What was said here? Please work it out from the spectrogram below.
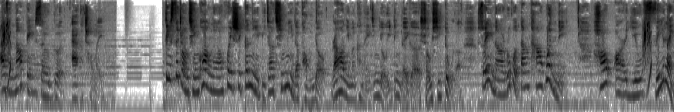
，I've not been so good actually。第四种情况呢，会是跟你比较亲密的朋友，然后你们可能已经有一定的一个熟悉度了。所以呢，如果当他问你 How are you feeling？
